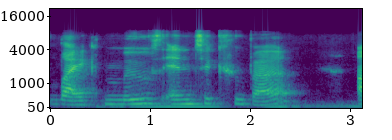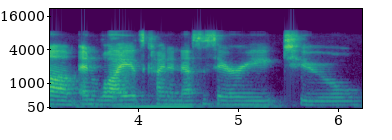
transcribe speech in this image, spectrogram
like moves into Coupa um, and why it's kind of necessary to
